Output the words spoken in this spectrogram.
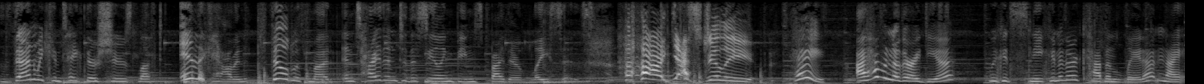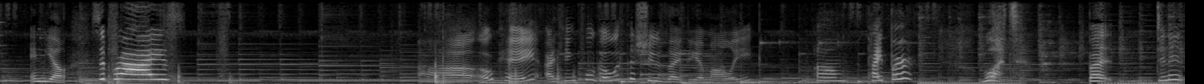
then we can take their shoes left in the cabin, filled with mud, and tie them to the ceiling beams by their laces. Haha, yes, Jilly! Hey, I have another idea. We could sneak into their cabin late at night and yell, Surprise! Uh, okay. I think we'll go with the shoes idea, Molly. Um, Piper? What? But didn't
